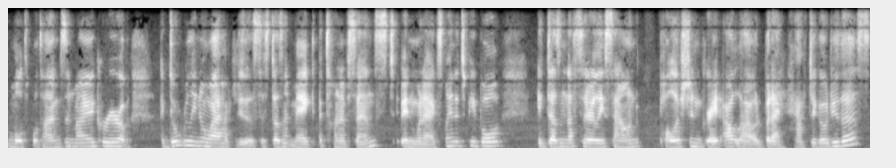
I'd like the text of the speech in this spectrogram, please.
multiple times in my career of i don't really know why i have to do this. This doesn't make a ton of sense. And when i explain it to people it doesn't necessarily sound polished and great out loud, but I have to go do this.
